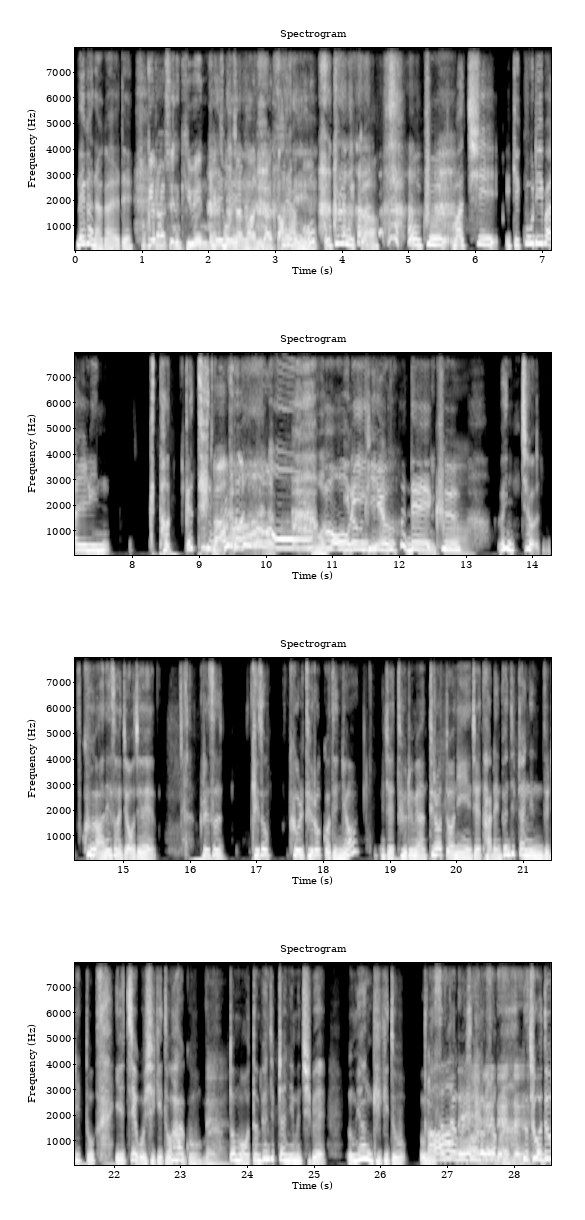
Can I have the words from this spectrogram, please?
내가 나가야 돼. 소개를 할 수 있는 기회인데 네네. 저자가 아니라 나라고? 네네. 그러니까 어, 그 마치 이렇게 꿀이 발린 그덧 같은 아, 그런 어, 어, 이런 이- 비유. 네, 그 그러니까. 왠저 그 안에서 이제 어제 그래서 계속 그걸 들었거든요. 이제 들으면 들었더니 이제 다른 편집장님들이 또 일찍 오시기도 하고 네. 또뭐 어떤 편집자님은 집에 음향 기기도 아, 있었다고 네. 그러시는 네네네. 그래서 저도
